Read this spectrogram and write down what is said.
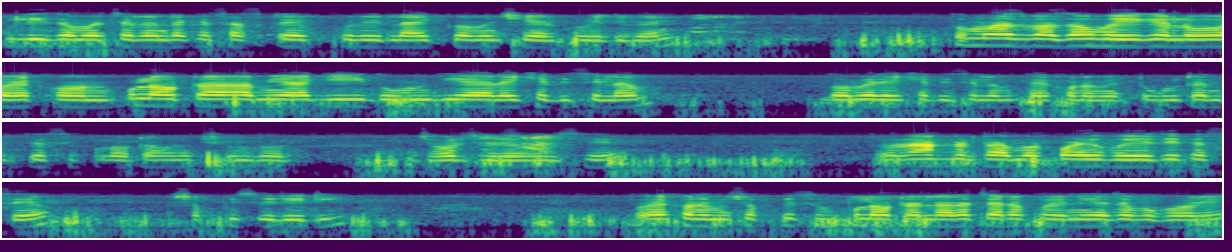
প্লিজ আমার চ্যানেলটাকে সাবস্ক্রাইব করে লাইক কমেন্ট শেয়ার করে দিবেন। তো মাছ ভাজা হয়ে গেল। এখন পোলাওটা আমি আগেই দম দিয়ে রেখে দিছিলাম। দমে রেখে দিছিলাম, তো এখন আমি একটু উল্টান দিতেছি। পোলাওটা অনেক সুন্দর ঝরঝরে হয়েছে। তো রান্নাটা আমার পরে হয়ে যেতেছে সব কিছু রেডি তো এখন আমি সব কিছু পোলাওটা লাড়াচাড়া করে নিয়ে যাব ঘরে।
